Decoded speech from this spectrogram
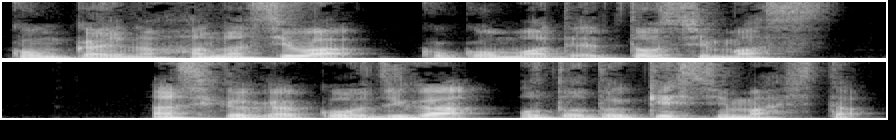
今回の話はここまでとします。足利工事がお届けしました。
